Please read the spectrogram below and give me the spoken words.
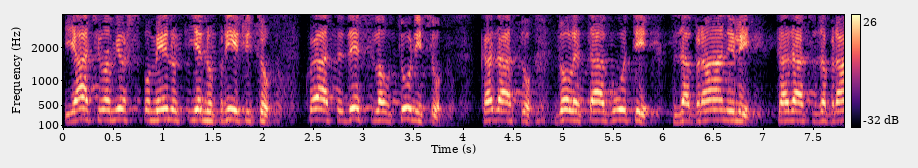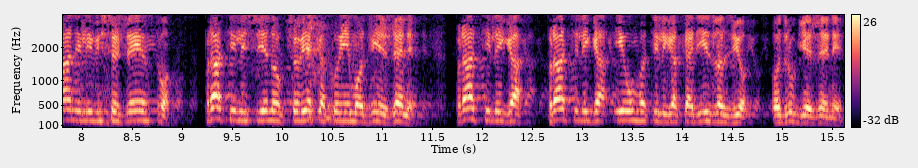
I ja ću vam još spomenuti jednu priječicu koja se desila u Tunisu. kada su dole taguti zabranili, kada su zabranili više ženstvo, pratili su jednog čovjeka koji imao dvije žene, pratili ga, pratili ga i uhvatili ga kad je izlazio od druge žene.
